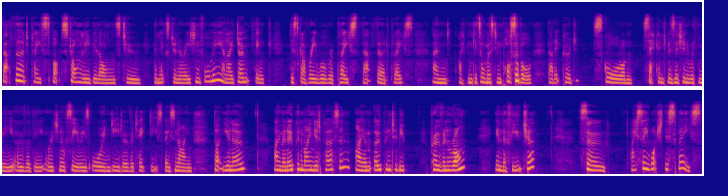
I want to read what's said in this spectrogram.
that third place spot strongly belongs to the next generation for me, and I don't think Discovery will replace that third place. And I think it's almost impossible that it could score on second position with me over the original series or indeed overtake Deep Space Nine. But you know, I'm an open minded person. I am open to be proven wrong in the future. So I say, watch this space.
